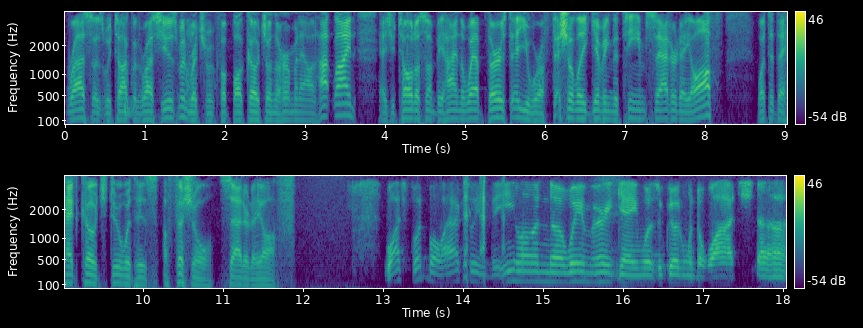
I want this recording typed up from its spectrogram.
Russ, as we talk with Russ Huesman, Richmond football coach on the Herman Allen Hotline. As you told us on Behind the Web Thursday, you were officially giving the team Saturday off. What did the head coach do with his official Saturday off? Watch football. Actually, the Elon uh, William Mary game was a good one to watch. Uh,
